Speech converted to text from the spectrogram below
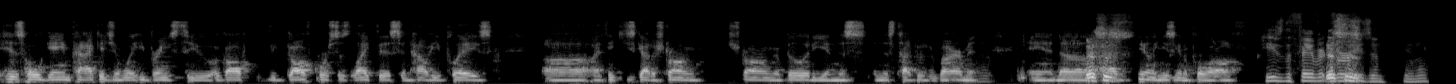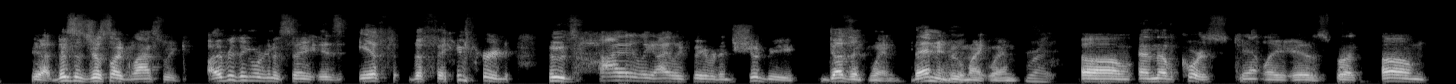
his whole game package and what he brings to a golf, the golf courses like this and how he plays, uh, I think he's got a strong, strong ability in this in this type of environment, and uh, This I have is- a feeling he's going to pull it off. He's the favorite This for a is- reason, you know. Yeah, this is just like last week. Everything we're going to say is if the favored, who's highly, highly favored and should be, doesn't win, then who might win? Right. Um, and of course, Cantlay is. But um,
